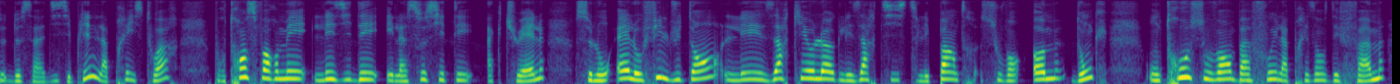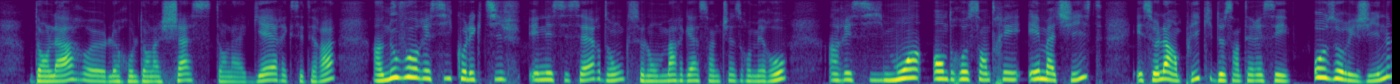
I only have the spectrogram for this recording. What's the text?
de sa discipline, la préhistoire, pour transformer les idées et la société actuelle. Selon elle, au fil du temps, les archéologues, les artistes, les peintres, souvent hommes donc, ont trop souvent bafoué la présence des femmes dans l'art, euh, leur rôle dans la chasse, dans la guerre, etc. Un nouveau récit collectif est nécessaire, donc, selon Marga Sanchez Romero, un récit moins androcentré et machiste, et cela implique de s'intéresser aux origines.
